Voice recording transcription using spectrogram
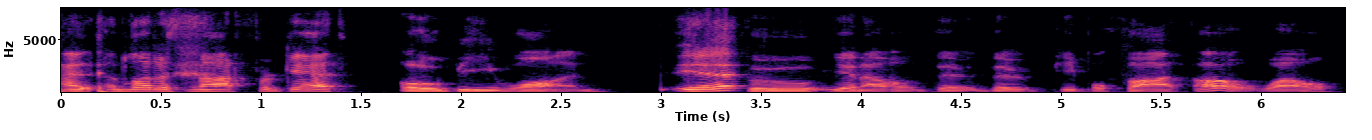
and, and let us not forget OB1. yeah, who, you know, the, the people thought, oh, well,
